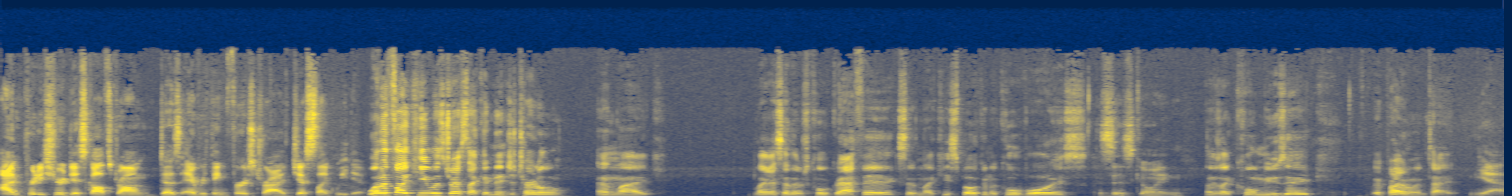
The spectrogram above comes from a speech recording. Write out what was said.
I'm pretty sure Disc Golf Strong does everything first try, just like we do. What if like he was dressed like a Ninja Turtle and like, like I said, there was cool graphics and like he spoke in a cool voice. This is going, There was like cool music. It probably went tight. yeah.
